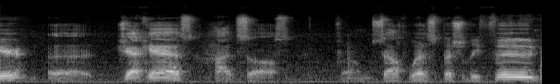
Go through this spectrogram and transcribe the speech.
here. Uh, Jackass Hot Sauce from Southwest Specialty Food.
